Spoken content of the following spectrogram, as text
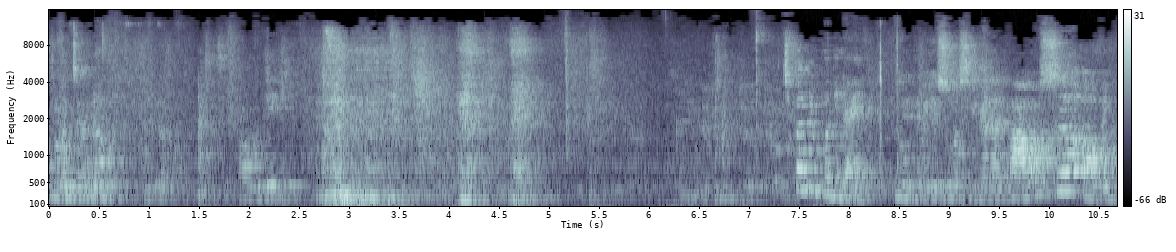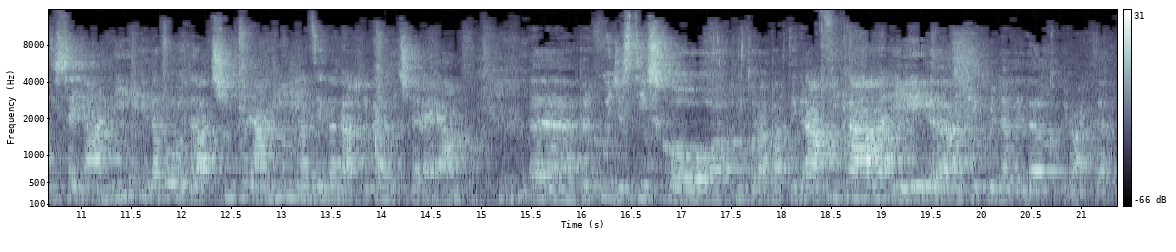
Buongiorno. Si comodi. Ci parli un po' di lei. Dunque, io sono Silvia Del Paus, ho 26 anni e lavoro da 5 anni in un'azienda grafica di Cerea, eh, per cui gestisco appunto la parte grafica e eh, anche quella del copywriter.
